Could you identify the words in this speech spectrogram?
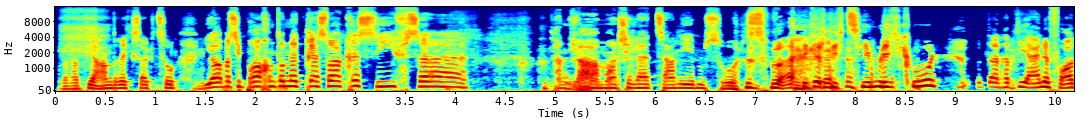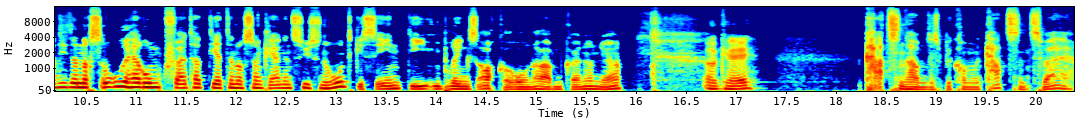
Und dann hat die andere gesagt so, ja, aber sie brauchen doch nicht gleich so aggressiv sein. Und dann, ja, manche Leute sind eben so. Das war eigentlich ziemlich cool. Und dann hat die eine Frau, die da noch so Uhr herumgeführt hat, die hatte noch so einen kleinen süßen Hund gesehen, die übrigens auch Corona haben können, ja. Okay. Katzen haben das bekommen. Katzen, zwei.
